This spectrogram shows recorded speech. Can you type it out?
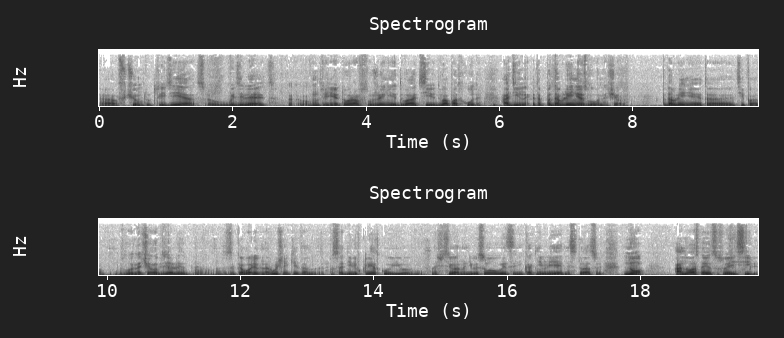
э, в чем тут идея, выделяет э, внутренняя Тора в служении два, два подхода. Один – это подавление злого начала – Подавление – это типа злое начало взяли, заковали в наручники, там, посадили в клетку, и значит, все, оно не высовывается, никак не влияет на ситуацию, но оно остается в своей силе.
